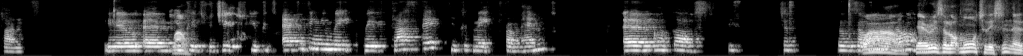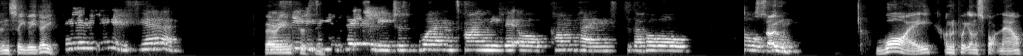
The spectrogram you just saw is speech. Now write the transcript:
plants. You know, um, wow. you could reduce. You could everything you make with plastic. You could make from hemp. Um, oh gosh, this just goes on. Wow, there is a lot more to this, isn't there, than CBD? It is, yeah. Very interesting. CBD is literally just one tiny little compound to the whole. whole so, thing. why? I'm going to put you on the spot now,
